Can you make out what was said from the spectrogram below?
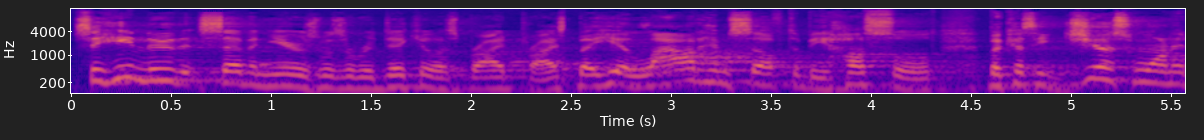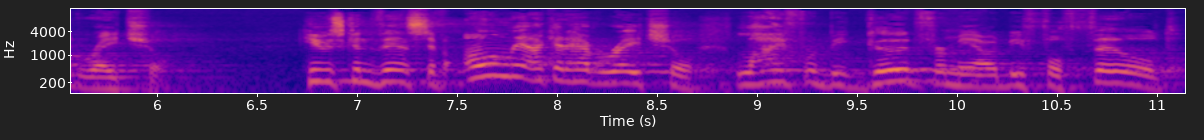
See, he knew that seven years was a ridiculous bride price, but he allowed himself to be hustled because he just wanted Rachel. He was convinced if only I could have Rachel, life would be good for me, I would be fulfilled.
